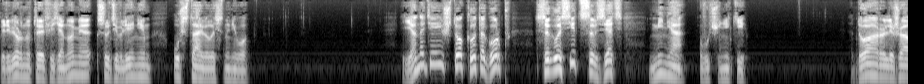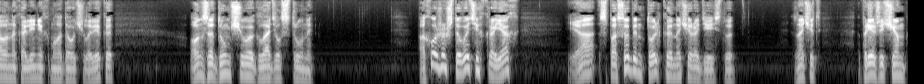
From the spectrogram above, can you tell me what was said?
Перевернутая физиономия с удивлением уставилась на него. «Я надеюсь, что Клотогорб согласится взять меня в ученики. Дуара лежала на коленях молодого человека. Он задумчиво гладил струны. Похоже, что в этих краях я способен только на чародейство. Значит, прежде чем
